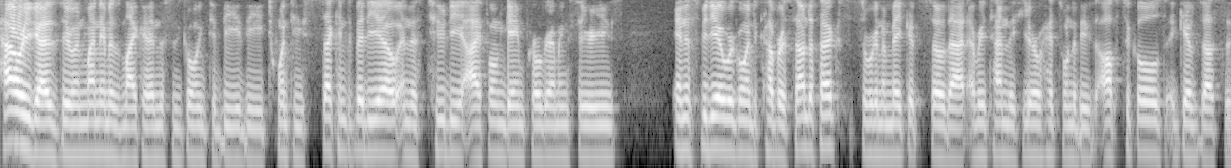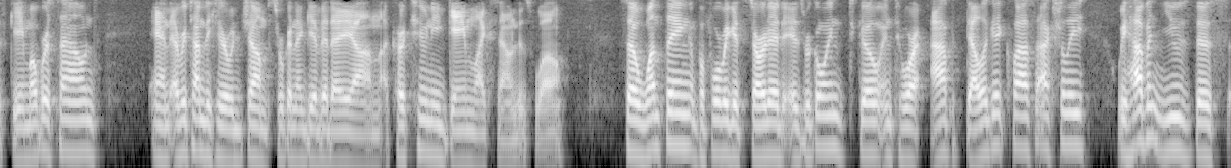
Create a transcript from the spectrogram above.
How are you guys doing? My name is Micah and this is going to be the 22nd video in this 2D iPhone game programming series. In this video we're going to cover sound effects, so we're going to make it so that every time the hero hits one of these obstacles it gives us this game over sound, and every time the hero jumps we're going to give it a, um, a cartoony game-like sound as well. So one thing before we get started is we're going to go into our app delegate class actually. We haven't used this,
